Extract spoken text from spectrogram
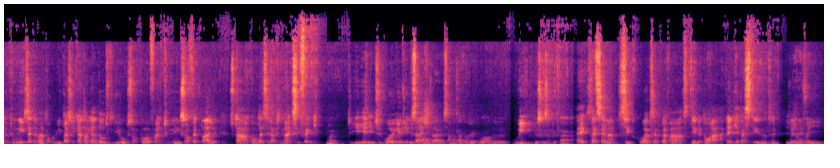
fine-tuner exactement pour lui, parce que quand tu regardes d'autres vidéos qui sont pas fine-tunées, qui sont faites live, tu t'en rends compte assez rapidement que c'est fake. Ouais. Tu, y a des- tu vois qu'il y a des ça montre, la, ça montre la trajectoire de, Oui, de ce que ça peut faire. exactement. C'est quoi que ça pourrait faire en entité, mettons, à, à pleine capacité. Puis les gens, des fois, ils,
